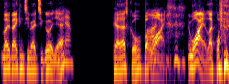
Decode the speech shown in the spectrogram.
Low vacancy rates are good, yeah? Yeah. Yeah, that's cool. But why? why? Like, why,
